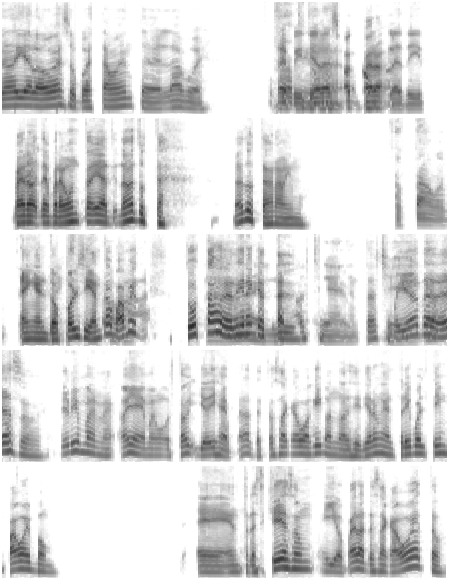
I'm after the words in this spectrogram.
nadie lo ve, supuestamente, ¿verdad? Pues repitió el pero- spot pero- completito. Pero Bueno, te pregunto, ¿y a ti, ¿dónde tú estás? ¿Dónde tú estás ahora mismo? Exactamente. En el 2%, papi. Tú estás donde tienes que estar. 2%, Fíjate de eso. Oye, me gustó. Yo dije, espérate, esto se acabó aquí cuando le hicieron el Triple Team Powerbomb eh, entre Skison y yo, espérate, se acabó esto.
